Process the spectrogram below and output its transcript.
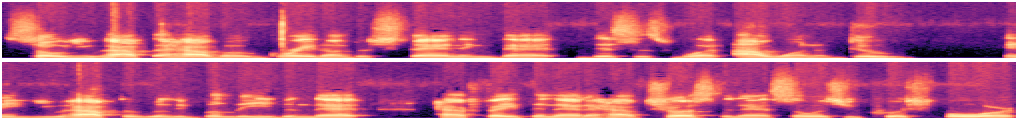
So you have to have a great understanding that this is what I want to do. And you have to really believe in that, have faith in that, and have trust in that. So as you push forward,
